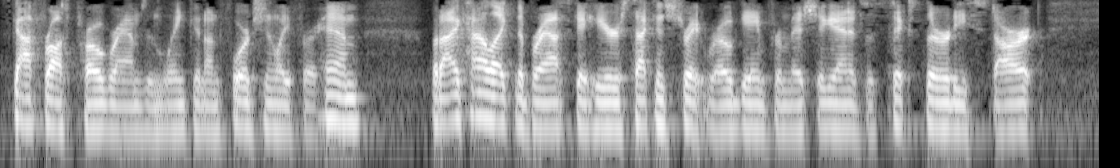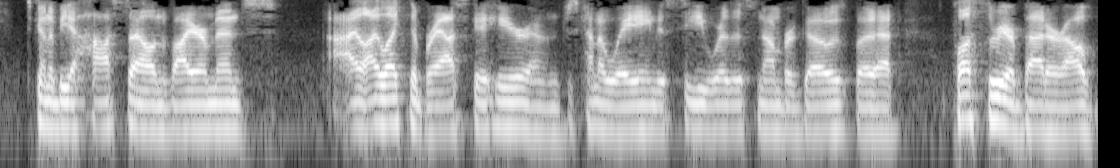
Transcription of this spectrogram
Scott Frost programs in Lincoln, unfortunately for him. But I kind of like Nebraska here. Second straight road game for Michigan. It's a 6:30 start. It's going to be a hostile environment. I, I like Nebraska here, and I'm just kind of waiting to see where this number goes. But at plus three or better, I'll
